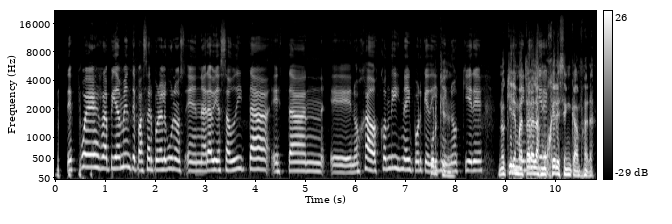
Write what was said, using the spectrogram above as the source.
Después, rápidamente, pasar por algunos en Arabia Saudita. Están eh, enojados con Disney porque ¿Por Disney qué? no quiere. No quiere Disney matar no a las quiere- mujeres en cámara.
